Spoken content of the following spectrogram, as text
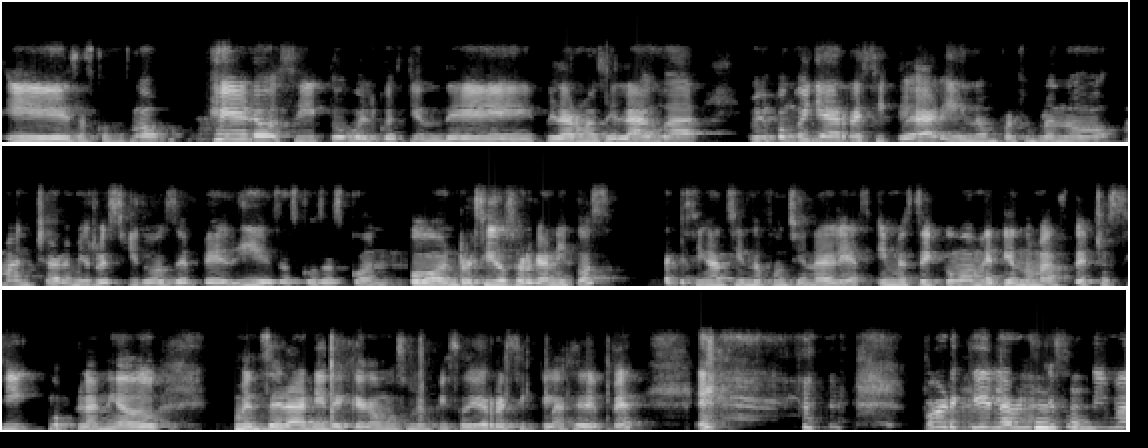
y esas cosas no, pero sí como el cuestión de cuidar más el agua, me pongo ya a reciclar y no, por ejemplo, no manchar mis residuos de PET y esas cosas con, con residuos orgánicos para que sigan siendo funcionales y me estoy como metiendo más, de hecho sí, he planeado convencer a Ari de que hagamos un episodio de reciclaje de PET. Porque la verdad es que es un tema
